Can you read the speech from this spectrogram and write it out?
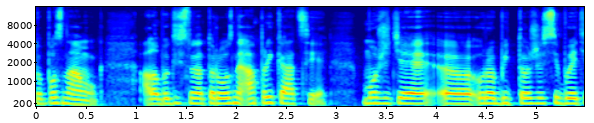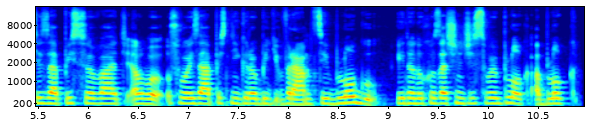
do poznámok, alebo existujú na to rôzne aplikácie. Môžete uh, urobiť to, že si budete zapisovať, alebo svoj zápisník robiť v rámci blogu. Jednoducho začnete svoj blog a blog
